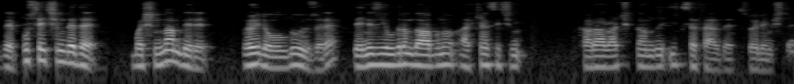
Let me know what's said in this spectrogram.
ve bu seçimde de başından beri öyle olduğu üzere Deniz Yıldırım daha bunu erken seçim kararı açıklandığı ilk seferde söylemişti.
